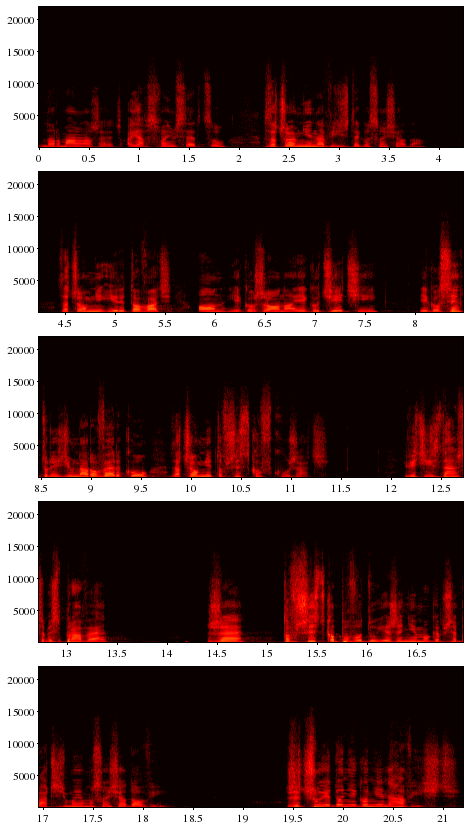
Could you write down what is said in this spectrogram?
normalna rzecz. A ja w swoim sercu zacząłem nienawidzić tego sąsiada. Zaczął mnie irytować on, jego żona, jego dzieci, jego syn, który jeździł na rowerku. Zaczęło mnie to wszystko wkurzać. I wiecie, i zdałem sobie sprawę, że to wszystko powoduje, że nie mogę przebaczyć mojemu sąsiadowi. Że czuję do niego nienawiść.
